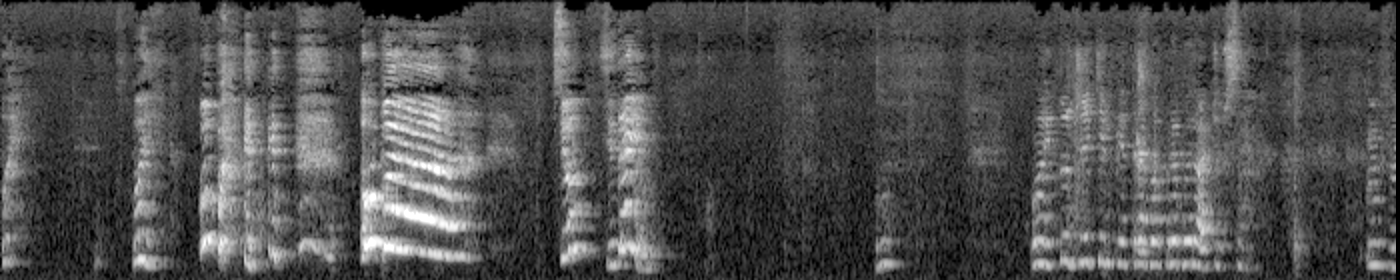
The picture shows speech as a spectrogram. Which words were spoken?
Ой. Ой. Опа. Опа. Все, сідаємо. Ой, тут же тільки треба прибирати усе. Угу.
